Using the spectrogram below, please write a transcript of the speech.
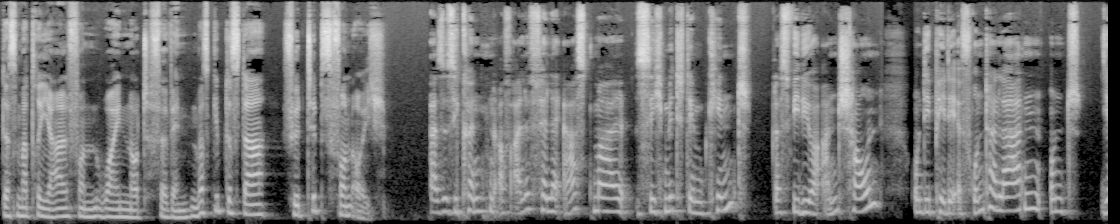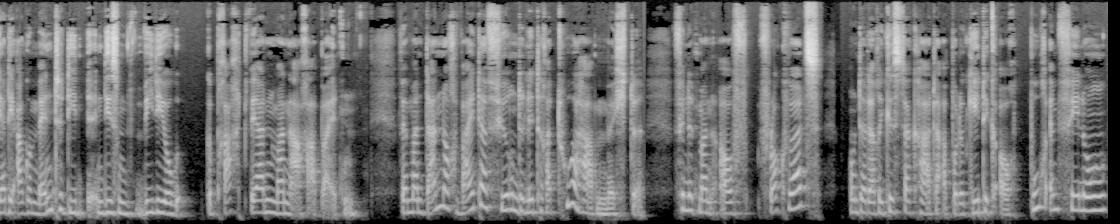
das Material von Why Not verwenden? Was gibt es da für Tipps von euch? Also Sie könnten auf alle Fälle erstmal sich mit dem Kind das Video anschauen und die PDF runterladen und ja die Argumente, die in diesem Video gebracht werden, mal nacharbeiten. Wenn man dann noch weiterführende Literatur haben möchte, findet man auf Frogwords unter der Registerkarte Apologetik auch Buchempfehlungen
